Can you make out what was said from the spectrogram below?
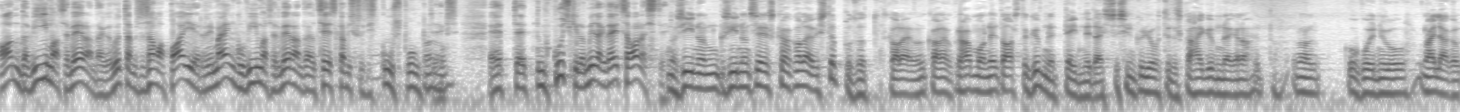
anda viimase veerandajaga, võtame seesama Bayerni mängu viimasel veerandajal CSKA viskas vist kuus punkti, eks, et, et noh, kuskil on midagi täitsa valesti. no siin on, siin on CSKA Kalevist õppust võtnud, Kalev, Kalev Cramo on need aastakümneid teinud neid asju siin küll juhtides kahekümnega, noh, et noh no, kogu ju naljaga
